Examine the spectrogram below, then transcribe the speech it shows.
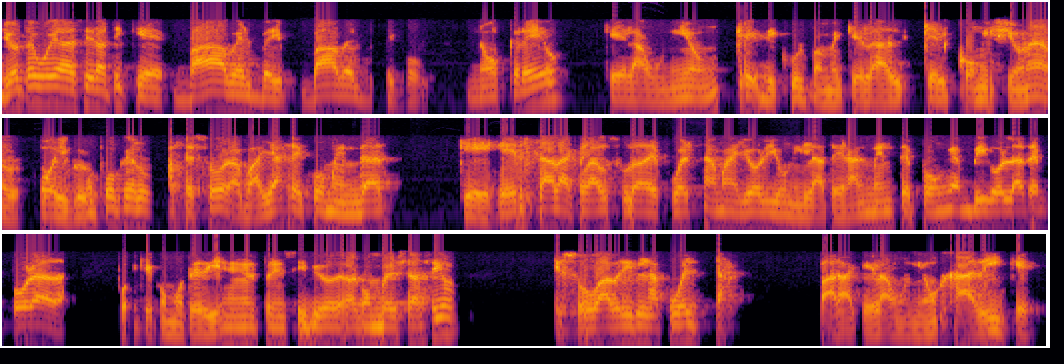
yo te voy a decir a ti que va a haber, va a haber béisbol. No creo que la unión, que discúlpame, que, la, que el comisionado o el grupo que lo asesora vaya a recomendar que ejerza la cláusula de fuerza mayor y unilateralmente ponga en vigor la temporada, porque como te dije en el principio de la conversación, eso va a abrir la puerta para que la unión jadique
